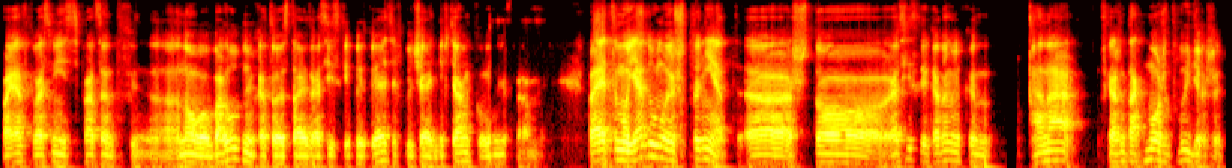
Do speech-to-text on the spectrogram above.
порядка 80% э, нового оборудования, которое ставят российские предприятия, включая нефтянку, неисправны. Поэтому я думаю, что нет, э, что российская экономика, она, скажем так, может выдержать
